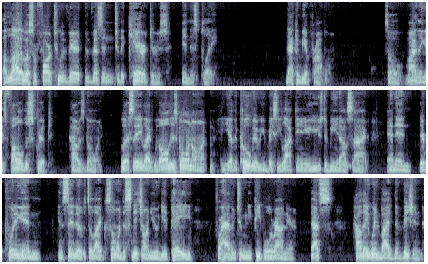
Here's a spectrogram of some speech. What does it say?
a lot of us are far too inv- invested into the characters in this play. That can be a problem. So my thing is follow the script, how it's going let's say like with all this going on and you have the covid where you're basically locked in you're used to being outside and then they're putting in incentives to like someone to snitch on you and get paid for having too many people around there that's how they win by division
